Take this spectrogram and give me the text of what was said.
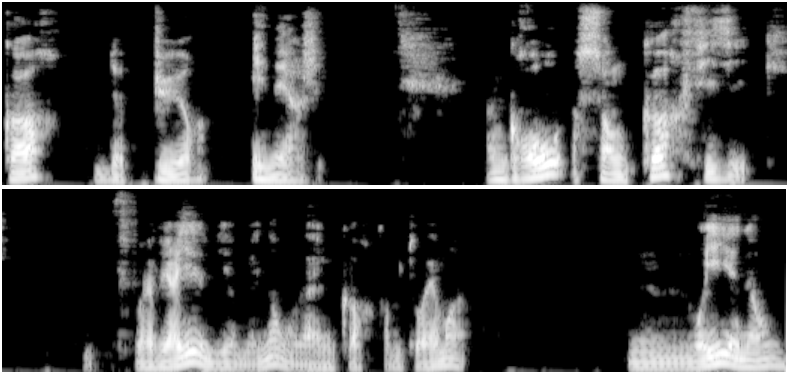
corps de pure énergie. En gros, son corps physique vous la verriez, dire, mais non, on a un corps comme toi et moi. Hmm, oui et non.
